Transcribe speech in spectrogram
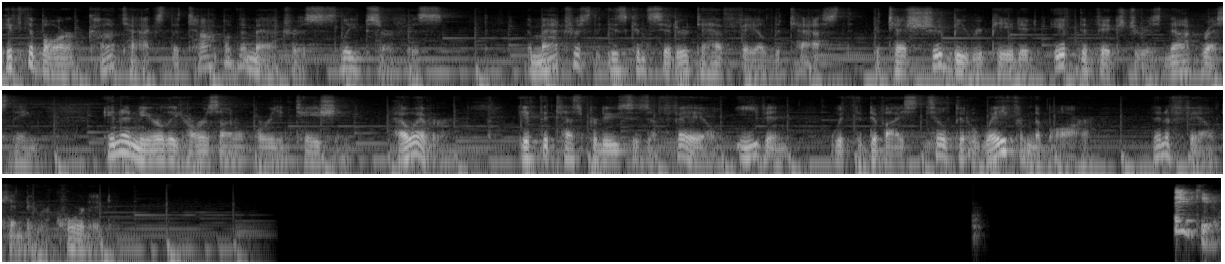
If the bar contacts the top of the mattress sleep surface, the mattress is considered to have failed the test. The test should be repeated if the fixture is not resting in a nearly horizontal orientation. However, if the test produces a fail even with the device tilted away from the bar, then a fail can be recorded. Thank you.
